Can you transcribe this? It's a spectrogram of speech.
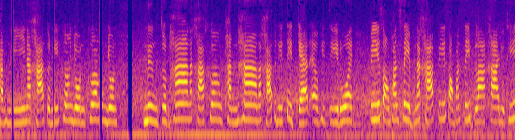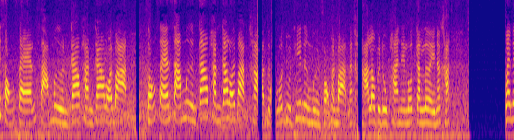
คันนี้นะคะ ตัวนี้เครื่องยนต์เครื่องยนต์ 1.5 นะคะ เครื่อง1,500นะคะ ตัวนี้ติดแก๊ส LPG ด้วย ปี 2010 นะคะ ปี 2010 ราคาอยู่ที่ 239,900 บาท 239,900 บาทค่ะตัวรถอยู่ที่ 12,000 บาทนะคะ เราไปดูภายในรถกันเลยนะคะ ภายใน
